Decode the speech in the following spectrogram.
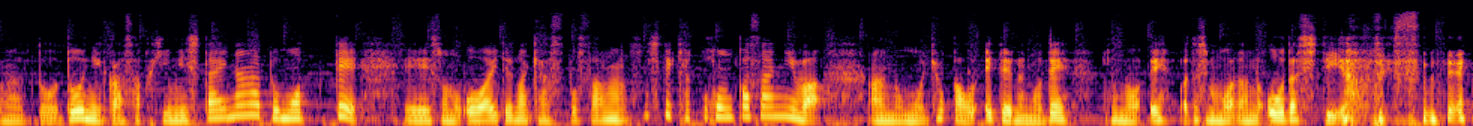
うんと、どうにか作品にしたいなと思って、えー、そのお相手のキャストさん、そして脚本家さんには、あの、もう許可を得てるので、この、え、私もあの、 Audacity をですね、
